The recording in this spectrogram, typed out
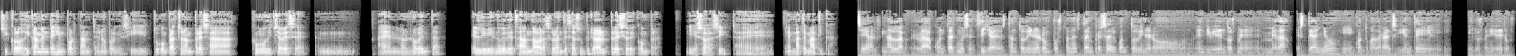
psicológicamente es importante, ¿no? Porque si tú compraste una empresa, como he dicho a veces, en, los 90, el dividendo que te está dando ahora seguramente sea superior al precio de compra. Y eso es así, o sea, es matemática. Sí, al final la, cuenta es muy sencilla. Es tanto dinero impuesto en esta empresa y cuánto dinero en dividendos me, me da este año y cuánto me dará el siguiente y, los venideros.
